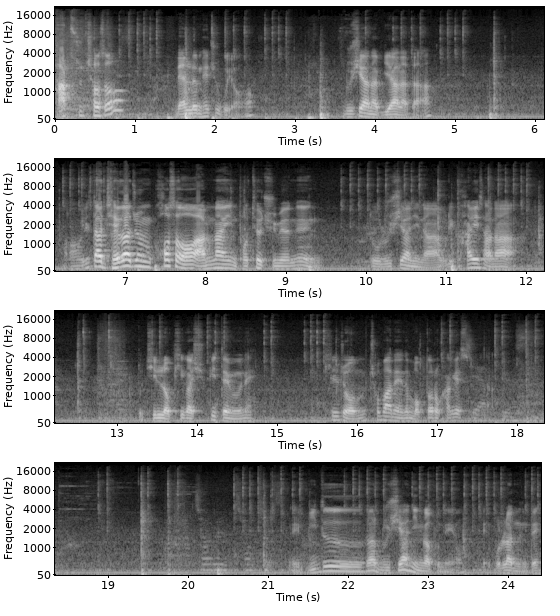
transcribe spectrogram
박수 쳐서 낼름 해주고요. 루시아나 미안하다. 어, 일단 제가 좀 커서 앞라인 버텨주면은 또 루시안이나 우리 카이사나 또 딜 넣기가 쉽기 때문에 킬 좀 초반에는 먹도록 하겠습니다. 네, 미드가 루시안인가 보네요. 네, 몰랐는데.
